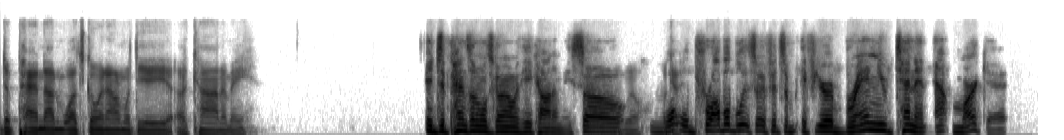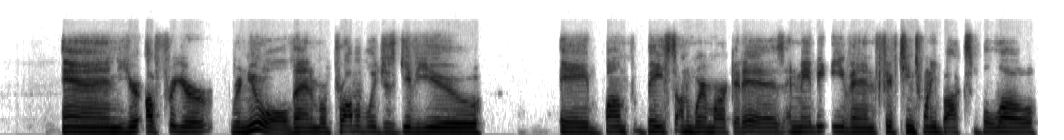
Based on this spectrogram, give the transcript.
depend on what's going on with the economy? It depends on what's going on with the economy. So will. what will probably so if it's a if you're a brand new tenant at market and you're up for your renewal, then we'll probably just give you a bump based on where market is and maybe even 15 20 bucks below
